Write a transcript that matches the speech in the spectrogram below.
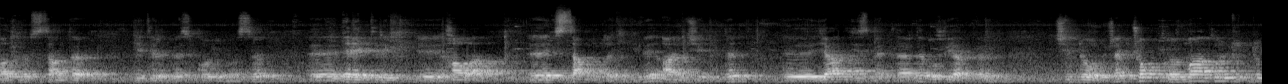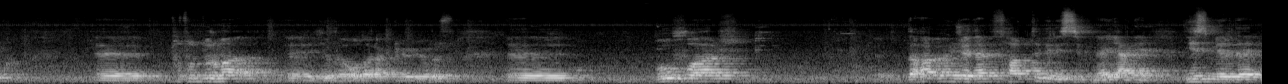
alınıp standa getirilmesi, koyulması, e, elektrik, e, hava e, İstanbul'daki gibi aynı şekilde e, yan hizmetlerde bu fiyatların içinde olacak. Çok e, makul tuttuk. E, tutundurma e, yılı olarak görüyoruz. E, bu fuar daha önceden farklı bir isimle yani İzmir'de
